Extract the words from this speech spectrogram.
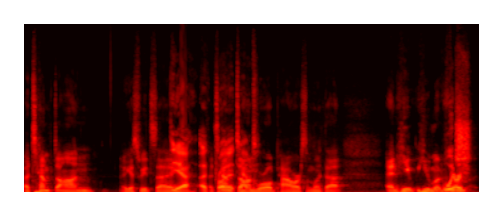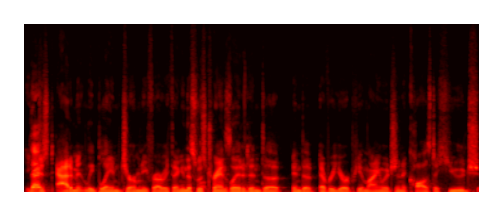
attempt on, I guess we'd say. Yeah, attempt, attempt on world power, something like that. And he he went Which, very, he that, just adamantly blamed Germany for everything, and this was translated into into every European language, and it caused a huge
